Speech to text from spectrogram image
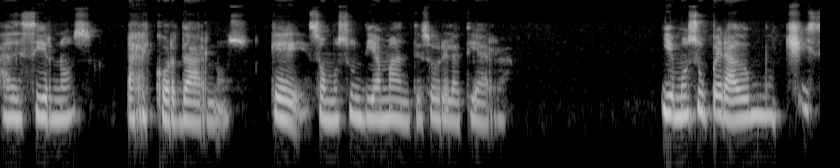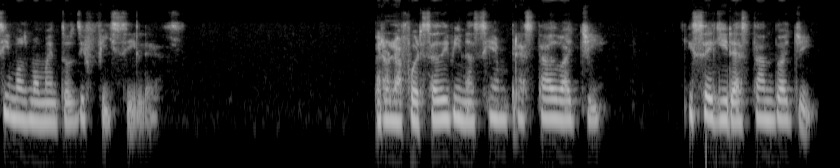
a decirnos, a recordarnos que somos un diamante sobre la tierra y hemos superado muchísimos momentos difíciles. Pero la fuerza divina siempre ha estado allí y seguirá estando allí,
